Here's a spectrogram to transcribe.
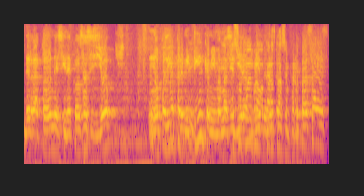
de ratones y de cosas, y yo pues, no podía permitir que mi mamá Eso siguiera puede viviendo provocar en otras enfermedades. Lo que pasa es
